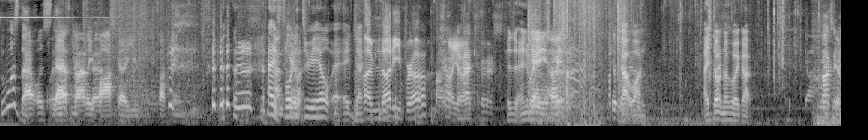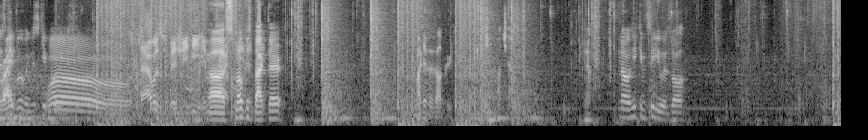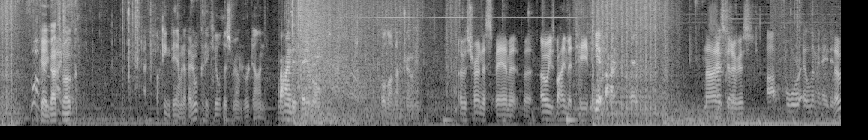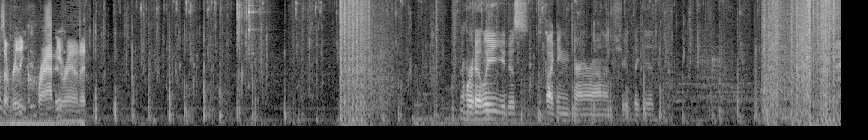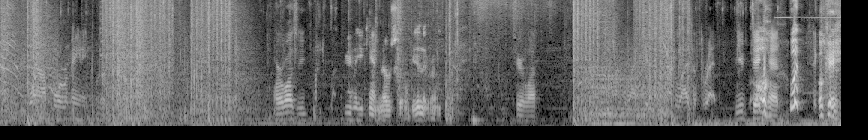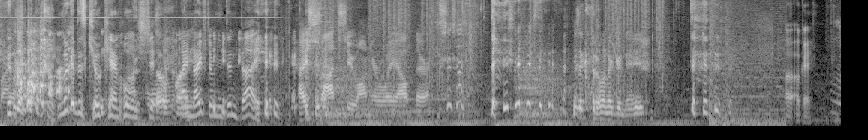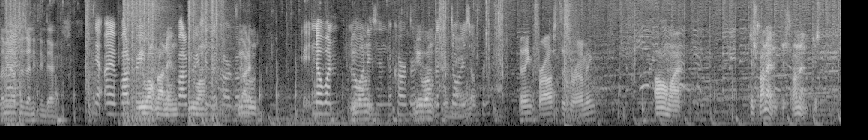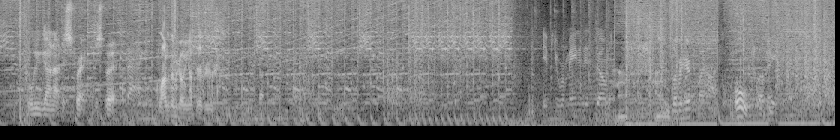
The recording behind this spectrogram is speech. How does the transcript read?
Who was That that? was Was definitely Baka? Baka, you fucking. Hey, I'm 43 health. Hey, hey, Jackson. I'm nutty, bro. Oh, you are. first. Is there anybody? Yeah, yeah. Got one. I don't know who I got. Boxer, just right? keep moving. Just keep moving. Whoa. That was fishy. He Uh, smoke is back there. Might have a Valkyrie. Watch out. Yeah. No, he can see you as well. Okay, got smoke. God fucking damn it. If I don't get a kill this round, we're done. Behind the table. Hold on, I'm droning. I was trying to spam it, but oh, he's behind the table. Yeah, behind the table. Nice, Nice good job. job, guys. Op 4 eliminated. That was a really crappy round. I- Really? You just fucking turn around and shoot the kid? One Op 4 remaining. Where was he? Apparently you can't no scope. He's in the room. To your left. Neutralize the threat. You dickhead. Oh, what? Okay. Look at this kill cam. Holy shit. So I knifed him and he didn't die. I shot you on your way out there. He's like throwing a grenade. uh, okay. Let me know if there's anything there. Yeah, uh, Valkyrie. You won't run in. You Valkyrie's won't. in the cargo. Got it. Won't. Okay, no one, no You one won't. is in the cargo. You won't. But the door is open. I think Frost is roaming. Oh my. Just run it. Just run it. Just. Where are you going out? Just spray. Just spray. A lot of them are going up to the roof. If you remain in this zone, Who's over here? Oh, okay.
